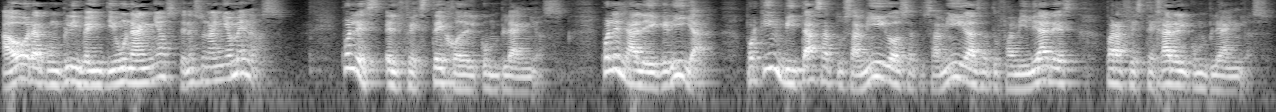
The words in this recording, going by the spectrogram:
ahora cumplís 21 años, tenés un año menos. ¿Cuál es el festejo del cumpleaños? ¿Cuál es la alegría? ¿Por qué invitas a tus amigos, a tus amigas, a tus familiares para festejar el cumpleaños?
